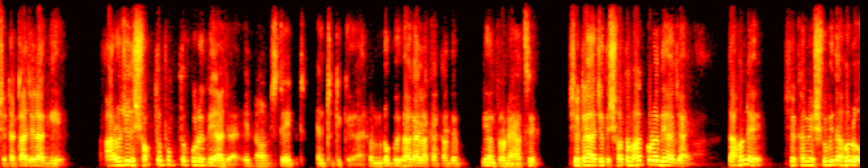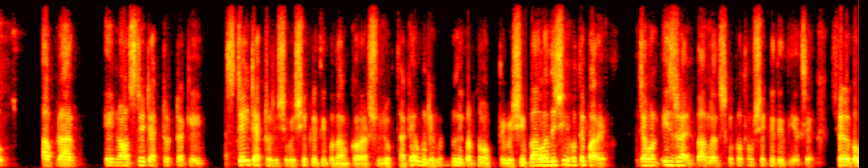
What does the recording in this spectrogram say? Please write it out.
সেটা কাজে লাগিয়ে আরও যদি শক্তপোক্ত করে দেয়া যায় এই নন স্টেট এন্টিটিকে এখন নব্বই ভাগ এলাকা তাদের নিয়ন্ত্রণে আছে, সেটা যদি শতভাগ করে দেয়া যায়, তাহলে সেখানে সুবিধা হলো আপনার এই নন স্টেট অ্যাক্টরটাকে স্টেট অ্যাক্টর হিসেবে স্বীকৃতি প্রদান করার সুযোগ থাকে এবং যেহেতু নিকটতম প্রতিবেশী বাংলাদেশি হতে পারে, যেমন ইসরায়েল বাংলাদেশকে প্রথম স্বীকৃতি দিয়েছে, সেরকম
